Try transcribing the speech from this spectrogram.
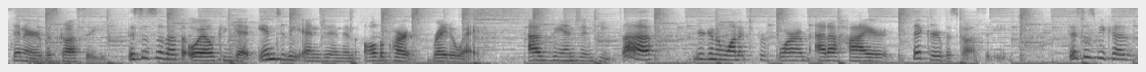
thinner viscosity. This is so that the oil can get into the engine and all the parts right away. As the engine heats up, you're going to want it to perform at a higher, thicker viscosity. This is because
